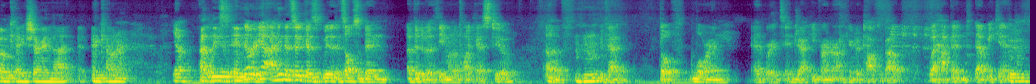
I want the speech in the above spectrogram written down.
okay sharing that encounter? Yeah. At least in No, brief. yeah, I think that's it because it's also been a bit of a theme on the podcast too. Of hmm we've had both Lauren Edwards and Jackie Verner on here to talk about what happened that weekend. Mm.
